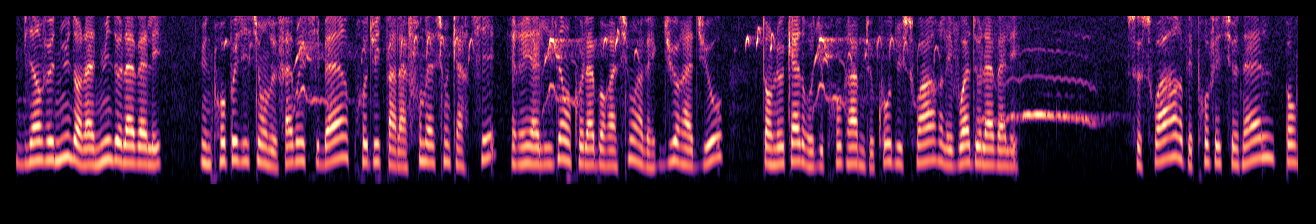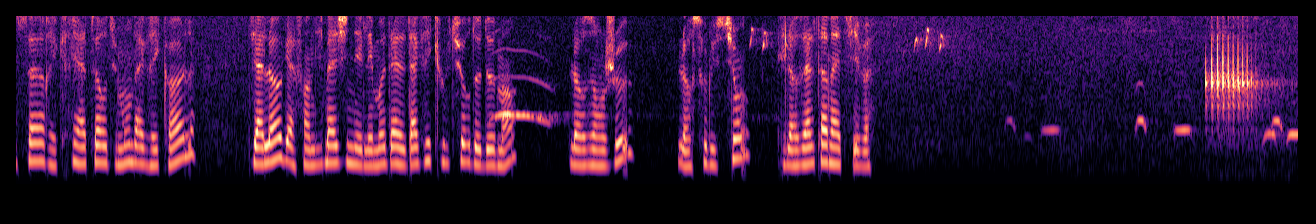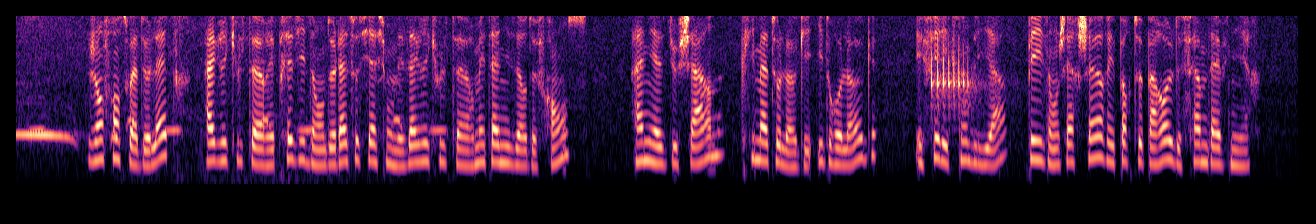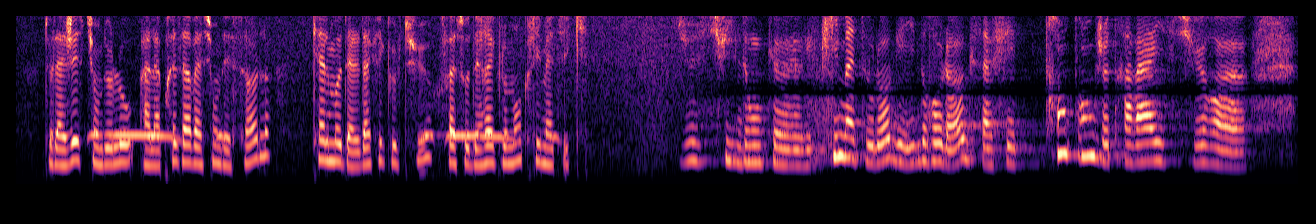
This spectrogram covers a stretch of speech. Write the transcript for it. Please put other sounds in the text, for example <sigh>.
Bienvenue dans la Nuit de la Vallée, une proposition de Fabrice Hibert produite par la Fondation Cartier et réalisée en collaboration avec Du Radio dans le cadre du programme de cours du soir Les Voix de la Vallée. Ce soir, des professionnels, penseurs et créateurs du monde agricole dialoguent afin d'imaginer les modèles d'agriculture de demain, leurs enjeux, leurs solutions et leurs alternatives. Jean-François Delettre, agriculteur et président de l'Association des agriculteurs méthaniseurs de France, Agnès Ducharne, climatologue et hydrologue, et Félix Noblia, paysan chercheur et porte-parole de Ferme d'Avenir. De la gestion de l'eau à la préservation des sols, quel modèle d'agriculture face au dérèglement climatique Je suis donc euh, climatologue et hydrologue. Ça fait 30 ans que je travaille sur euh,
